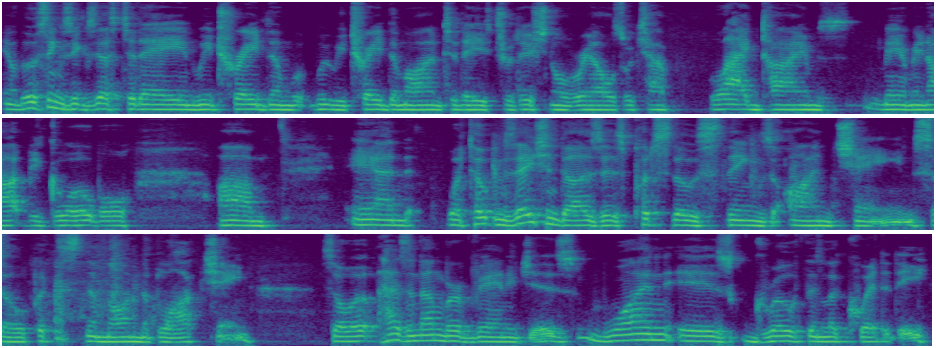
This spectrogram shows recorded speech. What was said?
you know those things exist today and we trade them we, we trade them on today's traditional rails which have lag times may or may not be global. Um, and what tokenization does is puts those things on chain. So puts them on the blockchain. So it has a number of advantages. One is growth and liquidity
